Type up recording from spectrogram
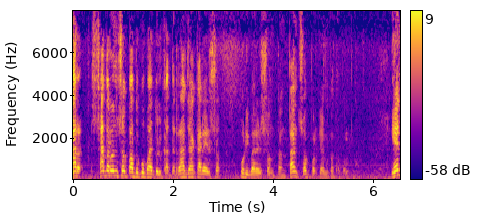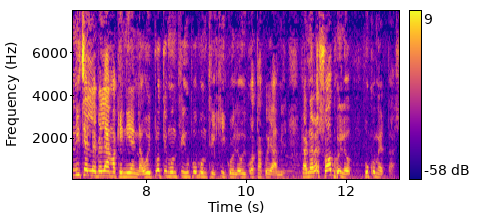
আর সাধারণ সম্পাদক ওবায়দুল কাদের রাজাকারের পরিবারের সন্তান তার সম্পর্কে আমি কথা বলব। এর নিচের লেভেলে আমাকে নিয়ে না। ওই প্রতিমন্ত্রী উপমন্ত্রী কি কইলো ওই কথা কই আমি কারণ এরা সব হইল হুকুমের দাস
